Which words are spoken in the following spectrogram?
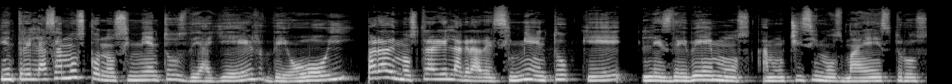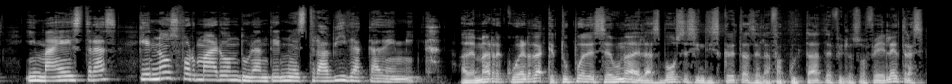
Entrelazamos conocimientos de ayer, de hoy, para demostrar el agradecimiento que les debemos a muchísimos maestros y maestras que nos formaron durante nuestra vida académica. Además, recuerda que tú puedes ser una de las voces indiscretas de la Facultad de Filosofía y Letras.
